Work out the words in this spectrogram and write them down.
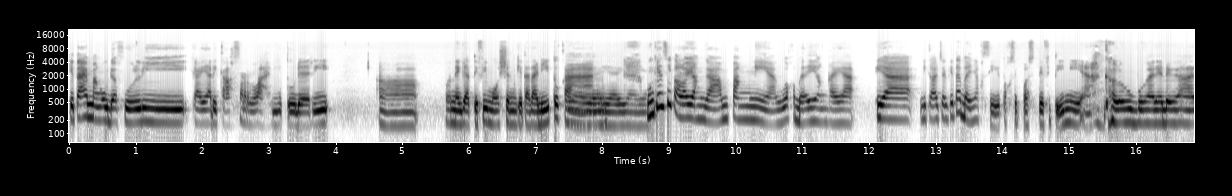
kita emang udah fully kayak recover lah gitu dari uh, negative emotion kita tadi itu kan. Iya, iya, iya, Mungkin sih kalau yang gampang nih ya, gue kebayang kayak ya di culture kita banyak sih toxic positivity ini ya. kalau hubungannya dengan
